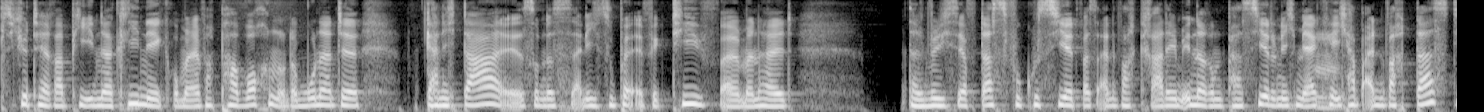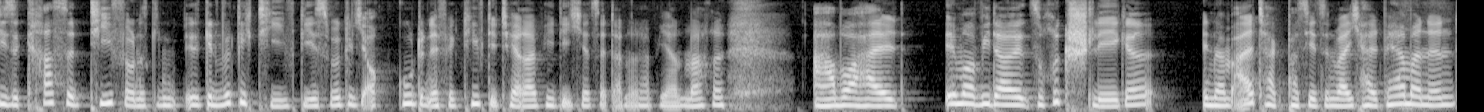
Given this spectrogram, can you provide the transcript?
Psychotherapie in der Klinik, wo man einfach ein paar Wochen oder Monate gar nicht da ist. Und das ist eigentlich super effektiv, weil man halt dann würde ich sie auf das fokussiert, was einfach gerade im Inneren passiert. Und ich merke, ich habe einfach das, diese krasse Tiefe, und es ging- es geht wirklich tief, die ist wirklich auch gut und effektiv, die Therapie, die ich jetzt seit anderthalb Jahren mache. Aber halt immer wieder so Rückschläge in meinem Alltag passiert sind, weil ich halt permanent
